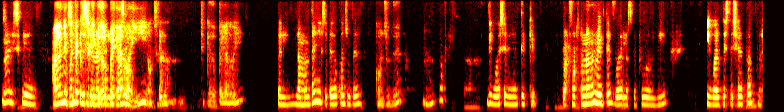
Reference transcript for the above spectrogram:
No, es que... Hagan de cuenta que se le quedó pegado ahí, o sea, se quedó pegado ahí. la montaña se quedó con su dedo. Con su dedo. Digo, es evidente que afortunadamente fue de los que pudo vivir, igual que este Sherpa, pues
